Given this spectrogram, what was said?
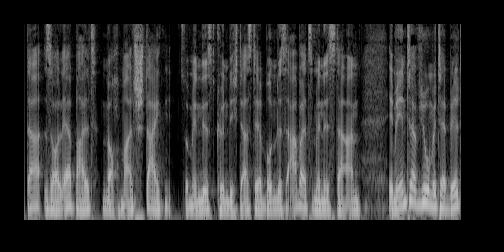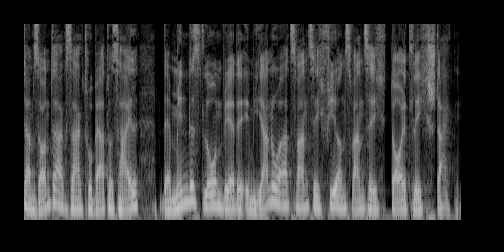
Da soll er bald nochmal steigen. Zumindest kündigt das der Bundesarbeitsminister an. Im Interview mit der Bild am Sonntag sagt Hubertus Heil, der Mindestlohn werde im Januar 2024 deutlich steigen.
